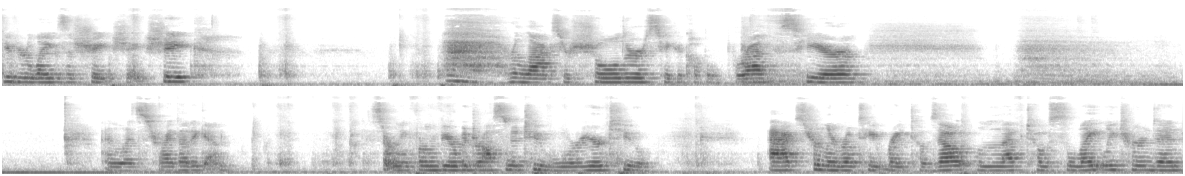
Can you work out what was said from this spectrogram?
Give your legs a shake, shake, shake. Relax your shoulders. Take a couple breaths here. And let's try that again. Starting from Virabhadrasana 2, Warrior 2. Externally rotate right toes out, left toe slightly turned in.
